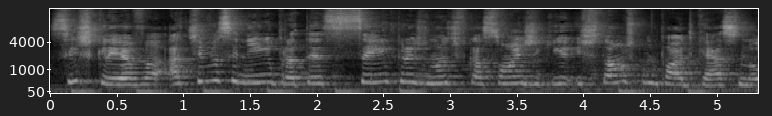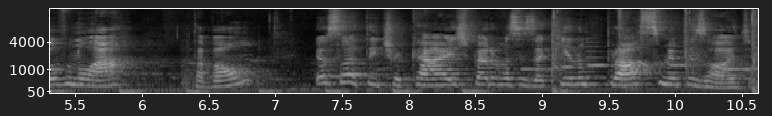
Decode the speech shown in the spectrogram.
Se inscreva, ative o sininho para ter sempre as notificações de que estamos com um podcast novo no ar, tá bom? Eu sou a Teacher Kai, espero vocês aqui no próximo episódio.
